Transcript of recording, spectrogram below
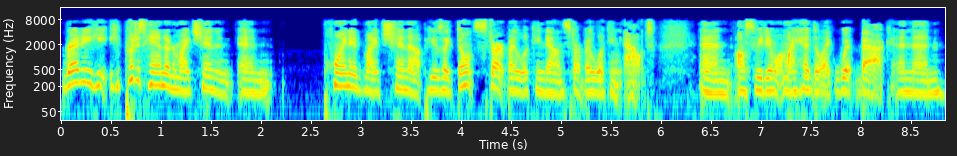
ready. He he put his hand under my chin and, and pointed my chin up. He was like, "Don't start by looking down. Start by looking out." And also, he didn't want my head to like whip back. And then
